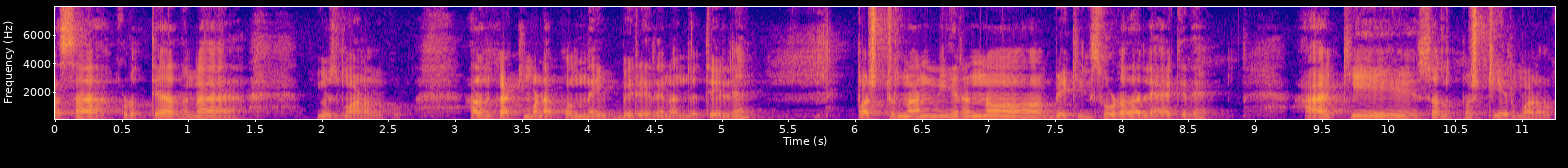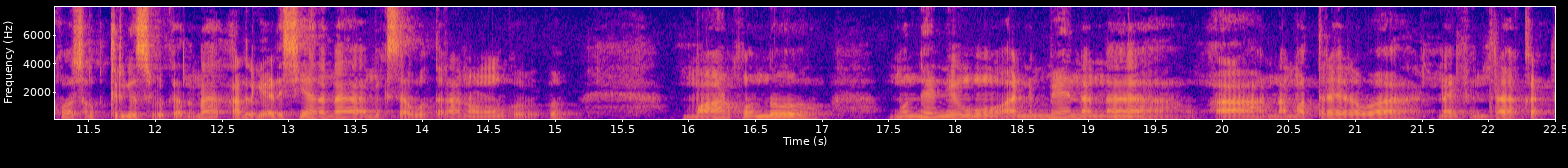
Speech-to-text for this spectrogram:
ರಸ ಕೊಡುತ್ತೆ, ಅದನ್ನು ಯೂಸ್ ಮಾಡಬೇಕು. ಅದನ್ನು ಕಟ್ ಮಾಡೋಕೆ ಒಂದು ನೈಫ್ ಬೇರೆ ಇದೆ ನನ್ನ ಜೊತೆಯಲ್ಲಿ. ಫಸ್ಟು ನಾನು ನೀರನ್ನು ಬೇಕಿಂಗ್ ಸೋಡಾದಲ್ಲಿ ಹಾಕಿದೆ. ಹಾಕಿ ಸ್ವಲ್ಪ ಸ್ಟೀರ್ ಮಾಡಬೇಕು, ಸ್ವಲ್ಪ ತಿರುಗಿಸ್ಬೇಕು ಅದನ್ನು. ಅಲುಗಾಡಿಸಿ ಅದನ್ನು ಮಿಕ್ಸ್ ಆಗೋ ಥರ ನಾವು ನೋಡ್ಕೋಬೇಕು. ಮಾಡಿಕೊಂಡು ಮುಂದೆ ನೀವು ಆ ನಿಂಬೆಹಣ್ಣನ್ನು ನಮ್ಮ ಹತ್ರ ಇರುವ ನೈಫಿಂದ ಕಟ್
